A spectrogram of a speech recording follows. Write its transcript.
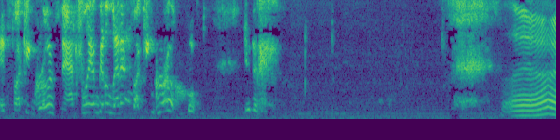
It fucking grows naturally. I'm gonna let it fucking grow. you know. I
